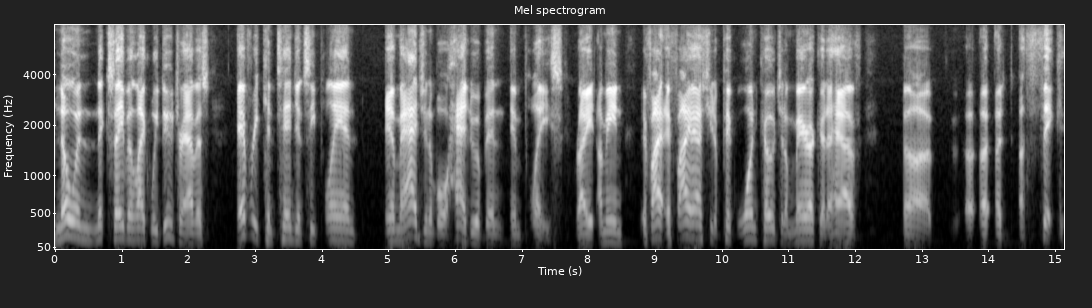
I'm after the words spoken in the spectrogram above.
knowing Nick Saban like we do, Travis, every contingency plan imaginable had to have been in place, right? I mean, if I if I asked you to pick one coach in America to have uh, a, a, a thick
